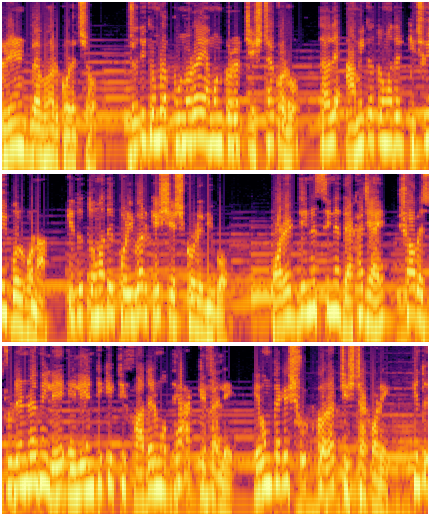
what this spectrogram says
গ্রেনেড ব্যবহার করেছ। যদি তোমরা পুনরায় এমন করার চেষ্টা করো, তাহলে আমি তো তোমাদের কিছুই বলব না, কিন্তু তোমাদের পরিবারকে শেষ করে দিব। পরের দিনের সিনে দেখা যায়, সব স্টুডেন্টরা মিলে এলিয়েনটিকে একটি ফাঁদের মধ্যে আটকে ফেলে এবং তাকে শুট করার চেষ্টা করে। কিন্তু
